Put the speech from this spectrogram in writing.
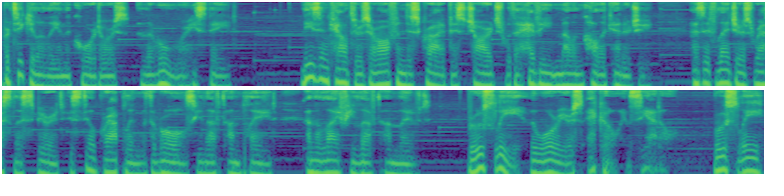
particularly in the corridors and the room where he stayed. These encounters are often described as charged with a heavy, melancholic energy, as if Ledger's restless spirit is still grappling with the roles he left unplayed and the life he left unlived. Bruce Lee, the warrior's echo in Seattle. Bruce Lee,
